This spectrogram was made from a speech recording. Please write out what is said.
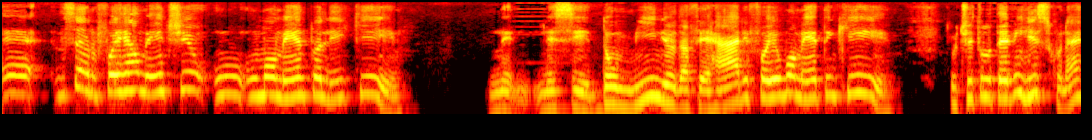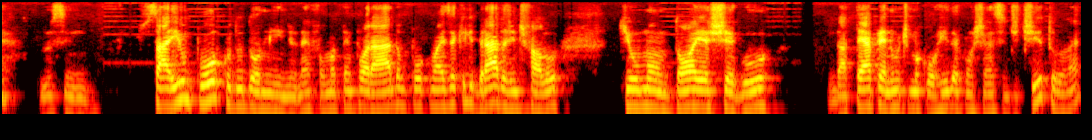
É, Luciano, foi realmente um, um momento ali que nesse domínio da Ferrari foi o momento em que o título teve em risco, né? Assim, saiu um pouco do domínio, né? Foi uma temporada um pouco mais equilibrada. A gente falou que o Montoya chegou até a penúltima corrida com chance de título, né?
